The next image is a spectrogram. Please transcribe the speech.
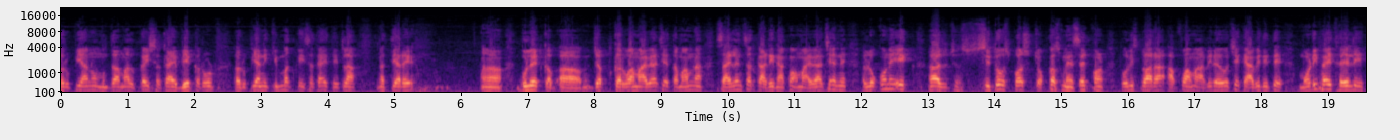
રૂપિયાનો મુદ્દામાલ કહી શકાય. બે કરોડ રૂપિયાની કિંમત કહી શકાય તેટલા અત્યારે બુલેટ જપ્ત કરવામાં આવ્યા છે. તમામના સાયલેન્સર કાઢી નાખવામાં આવ્યા છે અને લોકોને એક સીધો સ્પષ્ટ, ચોક્કસ મેસેજ પણ પોલીસ દ્વારા આપવામાં આવી રહ્યો છે કે આવી રીતે મોડિફાઈ થયેલી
